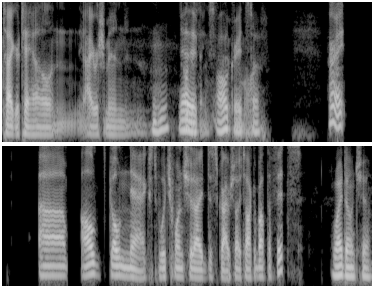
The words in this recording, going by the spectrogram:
Tiger Tail and The Irishman. And... hmm Yeah, Other things all great stuff. along. All right. Uh, I'll go next. Which one should I describe? Should I talk about the Fits? Why don't you?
